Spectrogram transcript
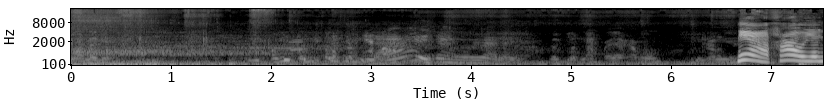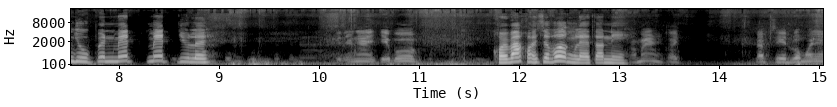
จอดแล้วเนี่ยได้ช่างไม่ว่าอะไร เนี่ย ข้าวยังอยู่เป็นเม็ดเม็ดอยู่เลย เป็นยังไงเจ๊โบ คอยว่าคอยเสเวิงเลยตอนนี้เอามาคอยรับเศษรวมเขาไง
